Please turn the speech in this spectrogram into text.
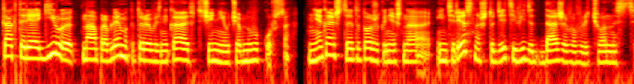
как-то реагирует на проблемы, которые возникают в течение учебного курса. Мне кажется, это тоже, конечно, интересно, что дети видят даже вовлеченность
